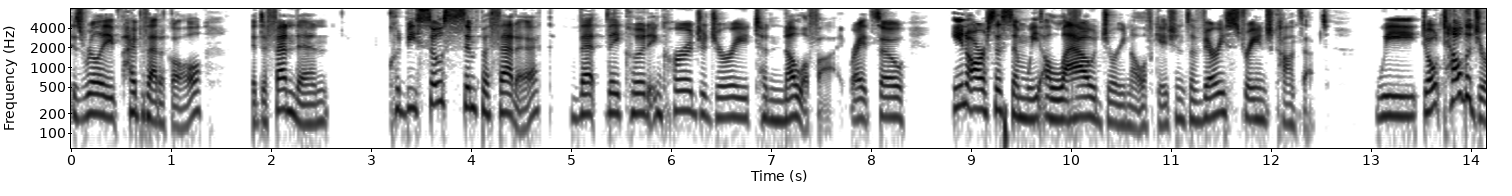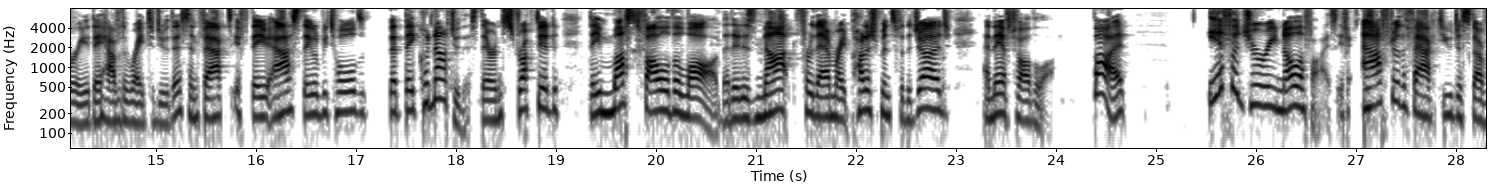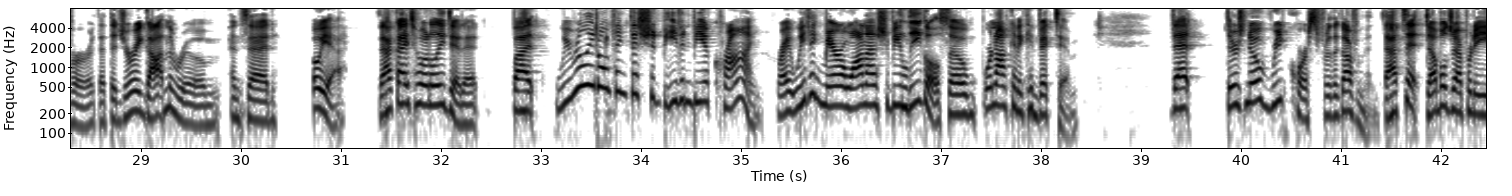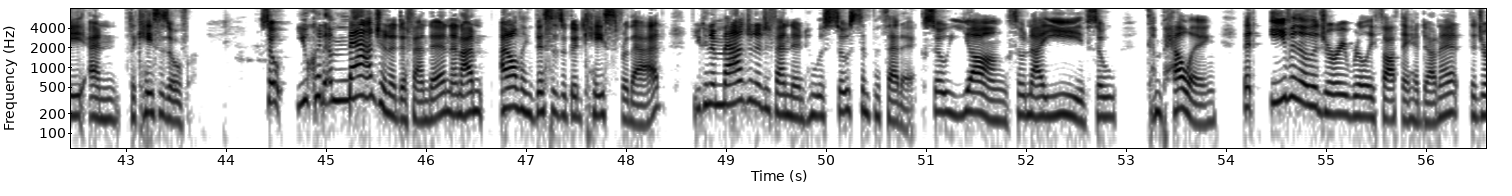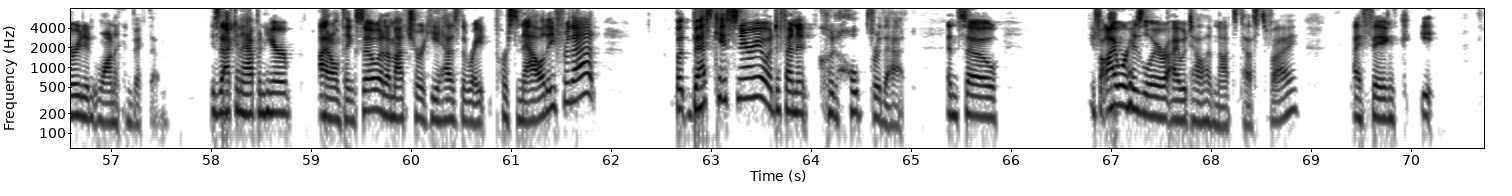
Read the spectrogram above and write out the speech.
is really hypothetical, a defendant could be so sympathetic that they could encourage a jury to nullify, right? So in our system, we allow jury nullification. It's a very strange concept. We don't tell the jury they have the right to do this. In fact, if they asked, they would be told that they could not do this. They're instructed they must follow the law, that it is not for them, right? Punishments for the judge, and they have to follow the law. But if a jury nullifies, if after the fact you discover that the jury got in the room and said, oh, yeah, that guy totally did it, but we really don't think this should be, even be a crime, right? We think marijuana should be legal, so we're not going to convict him. That there's no recourse for the government. That's it, double jeopardy, and the case is over. So you could imagine a defendant, and I'm I don't think this is a good case for that. But you can imagine a defendant who was so sympathetic, so young, so naive, so compelling that even though the jury really thought they had done it, the jury didn't want to convict them. Is that going to happen here? I don't think so, and I'm not sure he has the right personality for that. But best case scenario, a defendant could hope for that. And so if I were his lawyer, I would tell him not to testify. I think it,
